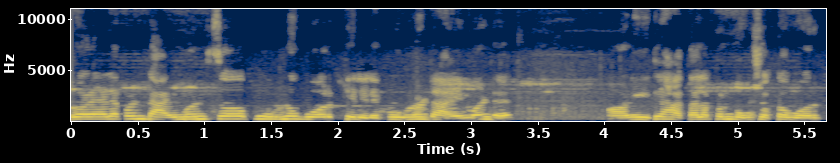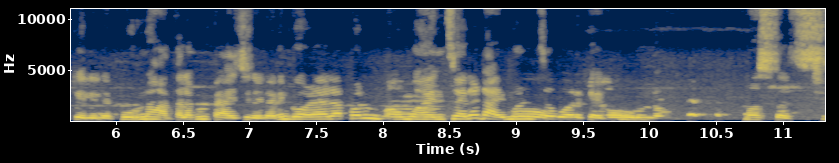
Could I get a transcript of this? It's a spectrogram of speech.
गळ्याला पण डायमंडचं पूर्ण वर्क केलेलं आहे. पूर्ण डायमंड आहे. आणि इथे हाताला पण बघू शकता वर्क केलेलं आहे. पूर्ण हाताला पण पॅच दिलेलं आणि गळ्याला पण ह्यांचं आहे ना डायमंडचं हो. वर्क आहे पूर्ण. मस्तच.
